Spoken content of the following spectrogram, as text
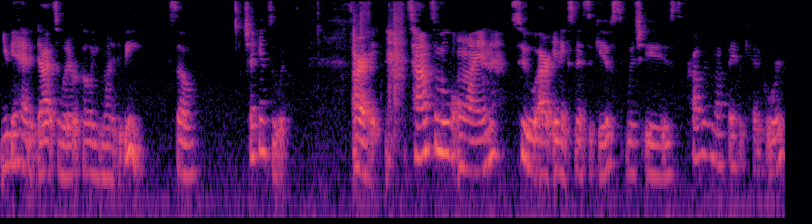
you can have it dyed to whatever color you want it to be. So check into it. All right, time to move on to our inexpensive gifts, which is probably my favorite category.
